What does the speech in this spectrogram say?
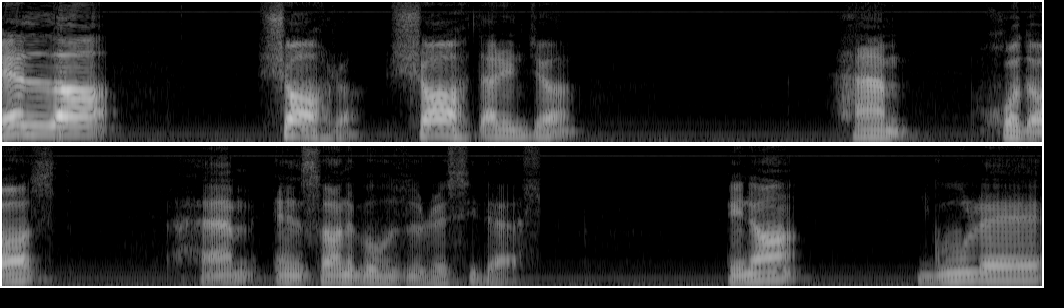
الا شاه را. شاه در اینجا هم خداست هم انسان به حضور رسیده است. اینا گول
